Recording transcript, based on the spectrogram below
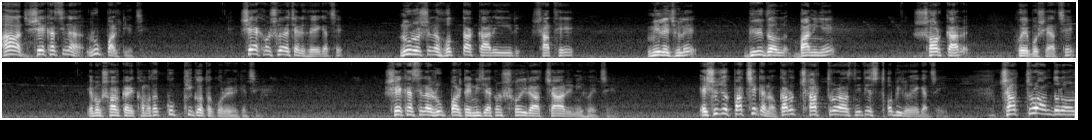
আজ শেখ হাসিনা রূপ পাল্টিয়েছে। সে এখন স্বৈরাচারী হয়ে গেছে। নূর হোসেনের হত্যাকারীর সাথে মিলেঝুলে বিরোধী দল বানিয়ে সরকার হয়ে বসে আছে এবং সরকারি ক্ষমতা কুক্ষিগত করে রেখেছে। শেখ হাসিনা রূপ পাল্টে নিজে এখন স্বৈরাচারিণী হয়েছে। এ সুযোগ পাচ্ছে কেন? কারণ ছাত্র রাজনীতি স্থবির হয়ে গেছে। ছাত্র আন্দোলন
